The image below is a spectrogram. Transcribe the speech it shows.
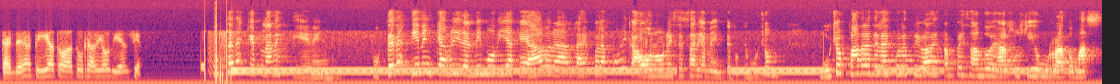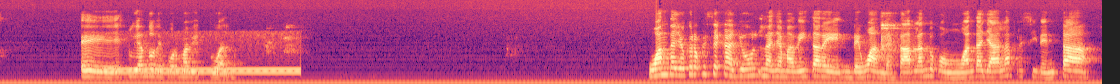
tardes a ti y a toda tu radio audiencia. ¿Ustedes qué planes tienen? ¿Ustedes tienen que abrir el mismo día que abran las escuelas públicas o no necesariamente? Porque muchos, muchos padres de las escuelas privadas están pensando dejar sus hijos un rato más eh, estudiando de forma virtual. Wanda, yo creo que se cayó la llamadita de, de Wanda. Estaba hablando con Wanda Ayala, presidenta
